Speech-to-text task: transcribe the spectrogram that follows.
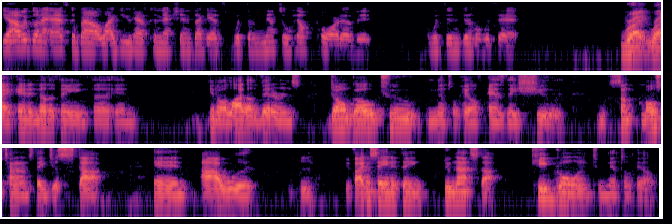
Yeah, I was going to ask about like, do you have connections, I guess, with the mental health part of it within dealing with that? Right, right. And another thing, uh, and you know, a lot of veterans don't go to mental health as they should. Some most times they just stop. And I would, if I can say anything, do not stop. Keep going to mental health.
